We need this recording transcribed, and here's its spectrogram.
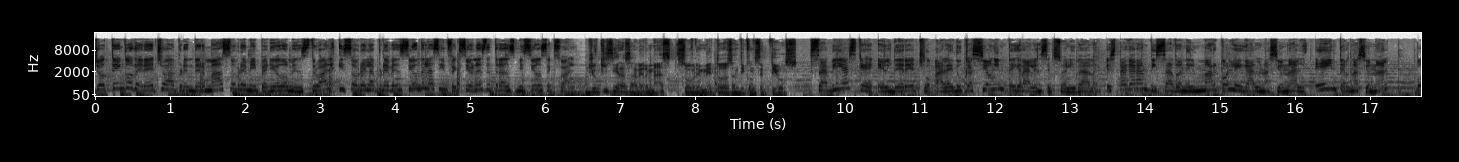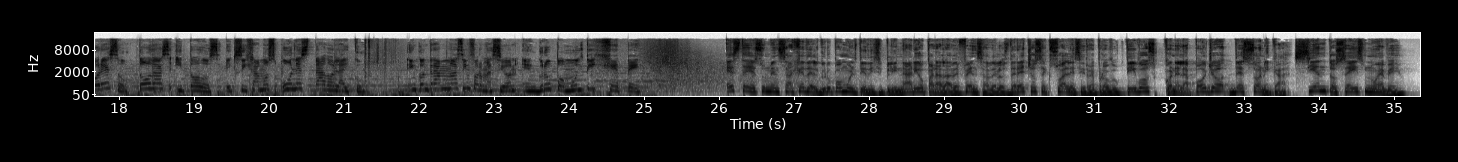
Yo tengo derecho a aprender más sobre mi periodo menstrual y sobre la prevención de las infecciones de transmisión sexual. Yo quisiera saber más sobre métodos anticonceptivos. ¿Sabías que el derecho a la educación integral en sexualidad está garantizado en el marco legal nacional e internacional? Por eso, todas y todos exijamos un Estado laico. Encontrá más información en Grupo Multi GT. Este es un mensaje del Grupo Multidisciplinario para la Defensa de los Derechos Sexuales y Reproductivos con el apoyo de Sónica 1069.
